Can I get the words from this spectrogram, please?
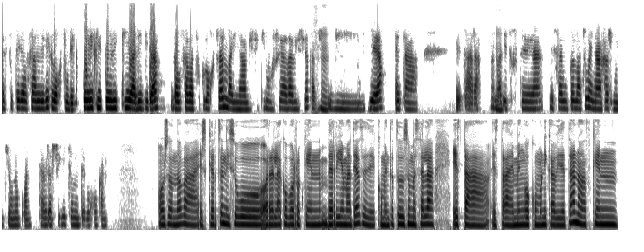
ez dute gauza handirik lorturik. Poliki poliki ari dira gauza batzuk lortzen, baina biziki luzea da bizia, eta Hmm. bidea, eta eta ara, Hmm. badituzte ezagupen batzu, baina ahas gutxi honokoan, eta beraz segitzen dute gojokan. Oso ondo, ba, eskertzen dizugu horrelako borroken berri ematea, ze komentatu duzu bezala ez da, ez da hemengo komunikabidetan, no? azken,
